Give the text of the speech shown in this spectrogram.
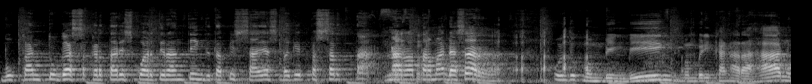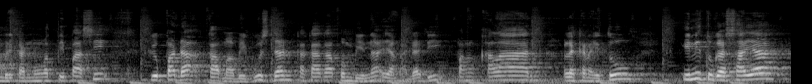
bukan tugas sekretaris kuartir ranting tetapi saya sebagai peserta naratama dasar. Untuk membimbing memberikan arahan memberikan motivasi kepada Kak Mabigus dan kakak-kakak pembina yang ada di Pangkalan. Oleh karena itu ini tugas saya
